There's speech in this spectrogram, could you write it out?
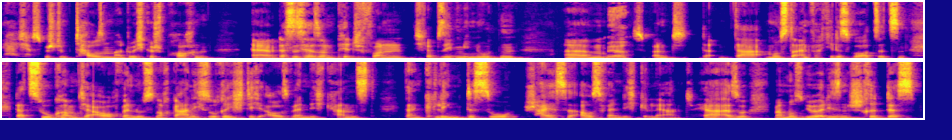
ja, ich habe es bestimmt tausendmal durchgesprochen. Äh, das ist ja so ein Pitch von, ich glaube, sieben Minuten. Ähm, ja. Und, da, da musste einfach jedes Wort sitzen. Dazu kommt ja auch, wenn du es noch gar nicht so richtig auswendig kannst, dann klingt es so scheiße auswendig gelernt. Ja, also man muss über diesen Schritt des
